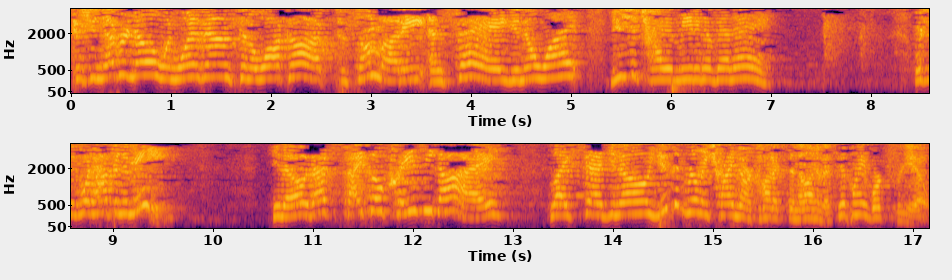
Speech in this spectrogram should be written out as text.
Because you never know when one of them is going to walk up to somebody and say, you know what? You should try a meeting of NA. Which is what happened to me. You know, that psycho crazy guy, like said, you know, you could really try Narcotics Anonymous. It might work for you.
